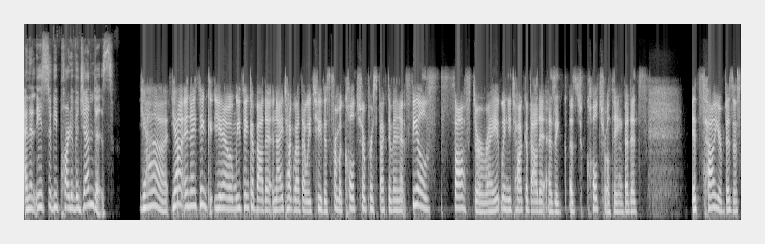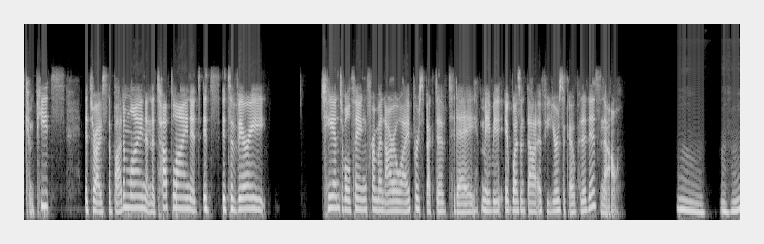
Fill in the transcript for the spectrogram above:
and it needs to be part of agendas. Yeah, yeah. And I think, you know, and we think about it, and I talk about that way too, this from a culture perspective, and it feels softer, right? When you talk about it as a, as a cultural thing, but it's it's how your business competes. It drives the bottom line and the top line. It's it's it's a very tangible thing from an ROI perspective today. Maybe it wasn't that a few years ago, but it is now. Mm, hmm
